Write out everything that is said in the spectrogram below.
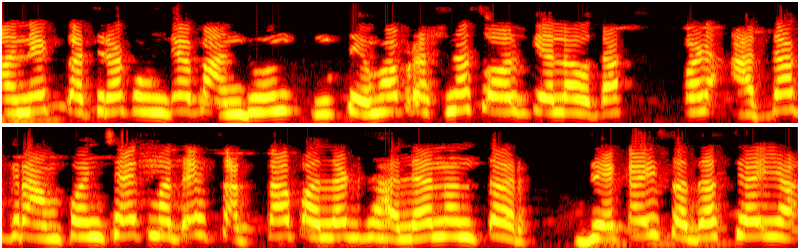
अनेक कचरा कुंड्या बांधून तेव्हा प्रश्न सॉल्व्ह केला होता. पण आता ग्रामपंचायत मध्ये सत्ता पलट झाल्यानंतर जे काही सदस्य या-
